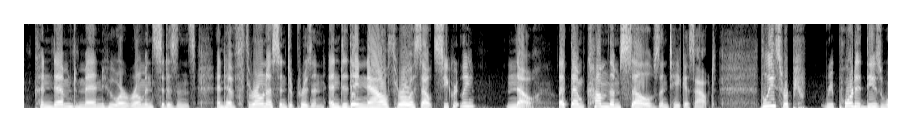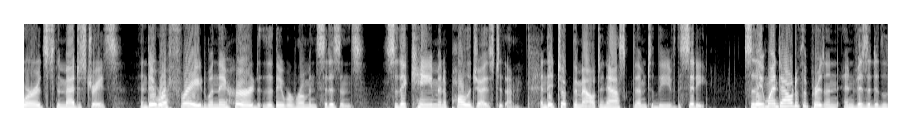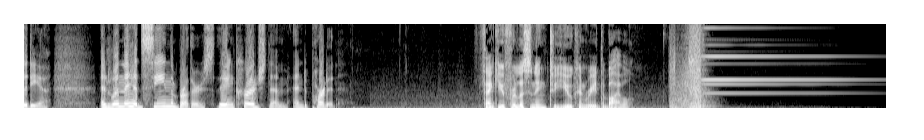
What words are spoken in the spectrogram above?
condemned men who are Roman citizens, and have thrown us into prison. And do they now throw us out secretly? No. Let them come themselves and take us out. Police rep- reported these words to the magistrates, and they were afraid when they heard that they were Roman citizens. So they came and apologized to them, and they took them out and asked them to leave the city. So they went out of the prison and visited Lydia. And when they had seen the brothers, they encouraged them and departed. Thank you for listening to You Can Read the Bible.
